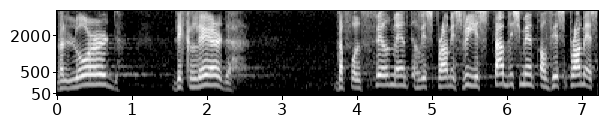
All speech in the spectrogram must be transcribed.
the Lord declared the fulfillment of His promise, reestablishment of His promise.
